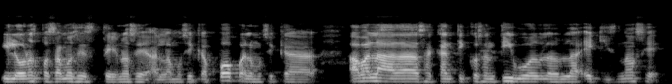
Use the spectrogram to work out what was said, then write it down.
Y luego nos pasamos, este, no sé, a la música pop, a la música, a baladas, a cánticos antiguos, bla, bla, X, no sé.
